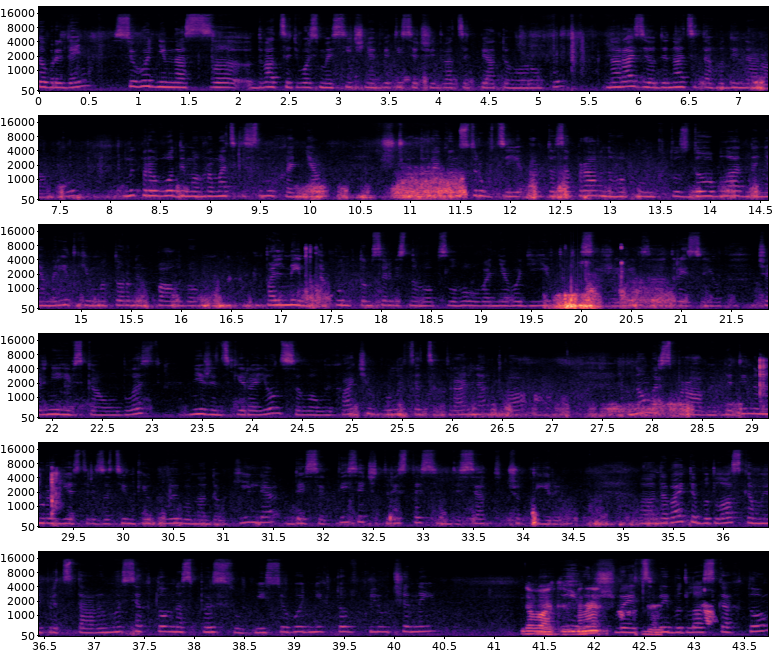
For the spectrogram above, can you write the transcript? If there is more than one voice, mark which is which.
Speaker 1: Добрий день. Сьогодні в нас е, 28 січня 2025 року. Наразі 11 година ранку. Ми проводимо громадські слухання щодо реконструкції автозаправного пункту з дообладнанням рідким моторним паливом пальним та пунктом сервісного обслуговування водіїв та пасажирів за адресою Чернігівська область, Ніжинський район, село Лихачів, вулиця Центральна, 2А. Номер справи реєстрі з оцінки впливу на довкілля 10374. А, Давайте, будь ласка, ми представимося, хто в нас присутній сьогодні, хто включений.
Speaker 2: Давайте.
Speaker 1: Ігор
Speaker 2: Мене...
Speaker 1: Швець, ви, будь ласка, хто?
